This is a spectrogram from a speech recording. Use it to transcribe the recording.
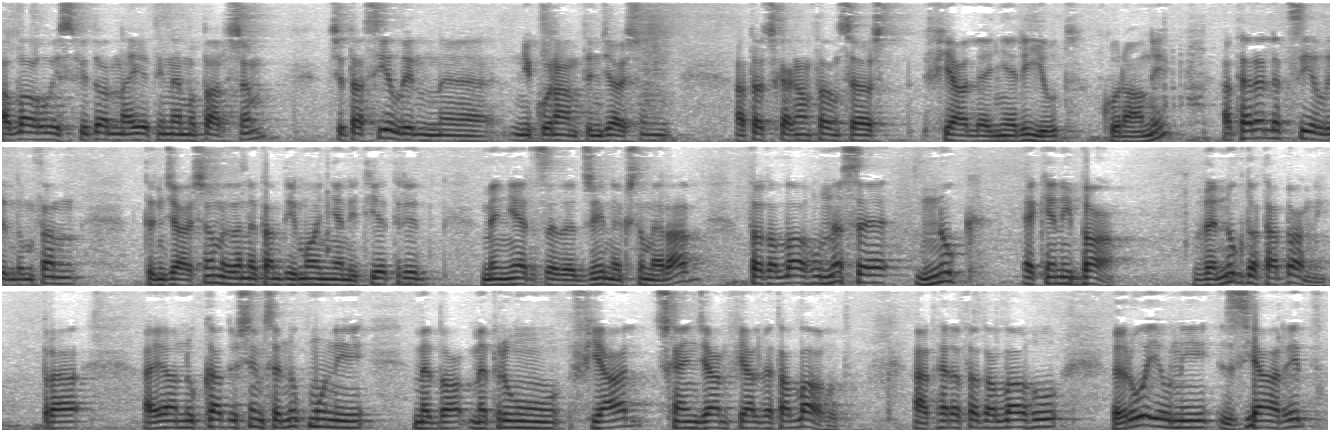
Allahu i sfidon në ajetin e mëparshëm që ta sjellin një Kur'an të ngjashëm ata që kanë thënë se është fjalë e njeriut Kur'ani, atëherë le të sjellin, domethënë të ngjashëm edhe le ta ndihmojnë njëri tjetrin me njerëz dhe xhin e kështu me radhë, thotë Allahu nëse nuk e keni ba dhe nuk do ta bëni. Pra ajo nuk ka dyshim se nuk muni me ba, me pru fjalë, çka i ngjan fjalëve të Allahut. Atëherë thotë Allahu, ruajuni zjarrit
